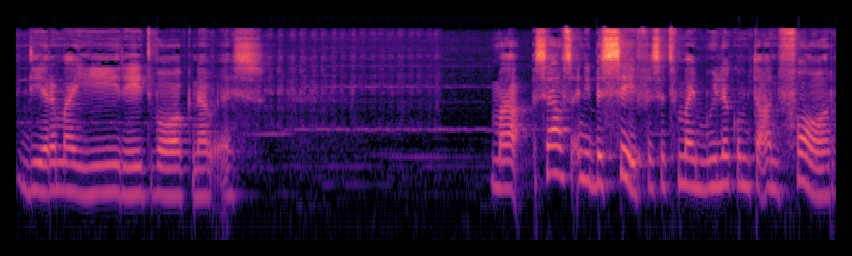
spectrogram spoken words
die Here my hier het waar ek nou is. Maar selfs in die besef is dit vir my moeilik om te aanvaar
